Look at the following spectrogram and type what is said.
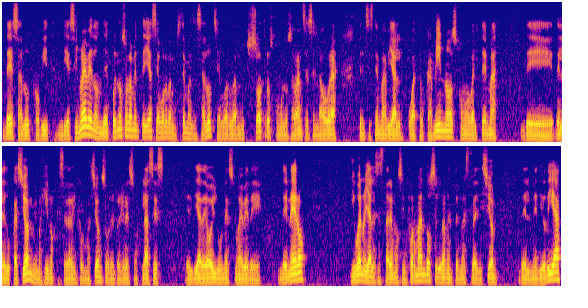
de salud COVID-19, donde pues no solamente ya se abordan los temas de salud, se abordan muchos otros, como los avances en la obra del sistema vial Cuatro Caminos, cómo va el tema de, la educación, me imagino que se dará información sobre el regreso a clases el día de hoy, lunes 9 de, de enero. Y bueno, ya les estaremos informando seguramente en nuestra edición del mediodía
